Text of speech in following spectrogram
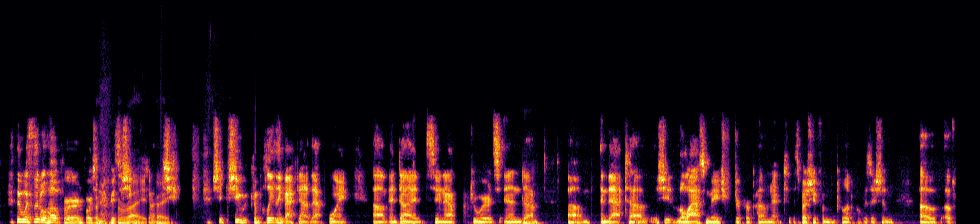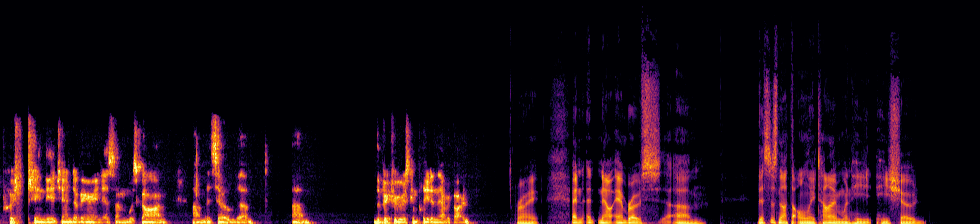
there was little hope for her decree. So she, right, right. She, she, she, completely backed down at that point, um, and died soon afterwards. And um, um, and that uh, she, the last major proponent, especially from the political position of of pushing the agenda of Arianism, was gone, um, and so the um, the victory was complete in that regard. Right, and, and now Ambrose, um, this is not the only time when he he showed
